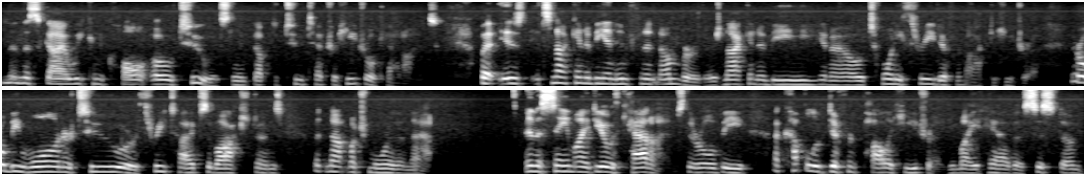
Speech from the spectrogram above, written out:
then this guy we can call O2. It's linked up to two tetrahedral cations. But is it's not going to be an infinite number. There's not going to be, you know, 23 different octahedra. There will be one or two or three types of oxygens, but not much more than that. And the same idea with cations. There will be a couple of different polyhedra. You might have a system,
